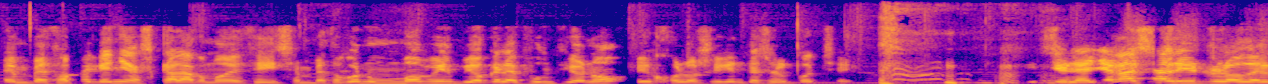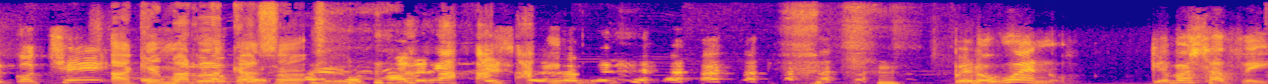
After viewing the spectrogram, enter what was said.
empezó a pequeña escala, como decís. Empezó con un móvil, vio que le funcionó y dijo, lo siguiente es el coche. Y si le llega a salir lo del coche... A quemar la casa. con los padres, eso es lo que- Pero bueno, ¿qué vas a hacer?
